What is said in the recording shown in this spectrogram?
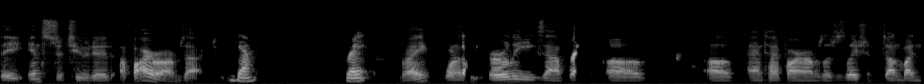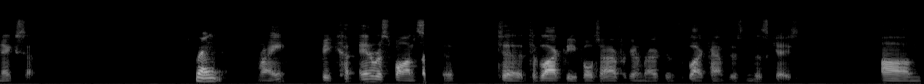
they instituted a firearms act. Yeah. Right. Right, one of the early examples of of anti-firearms legislation done by Nixon. Right. Right, because in response to, to, to Black people, to African Americans, the Black Panthers in this case, um,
